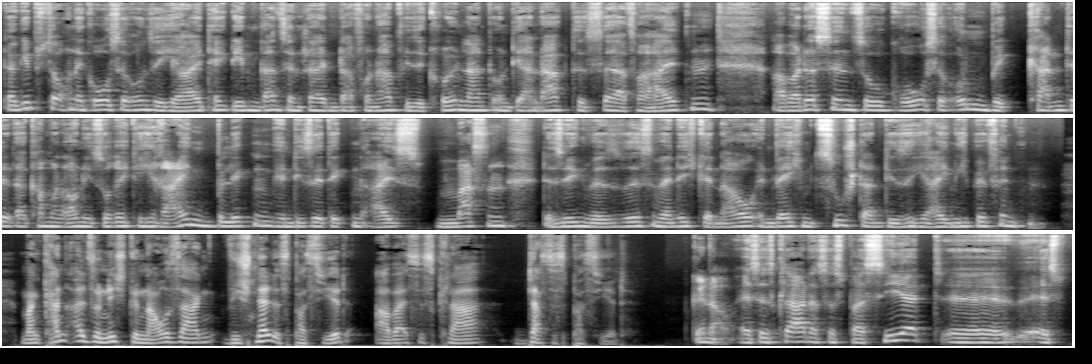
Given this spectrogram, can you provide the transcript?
Da gibt es doch eine große Unsicherheit, hängt eben ganz entscheidend davon ab, wie sich Grönland und die Antarktis äh, verhalten. Aber das sind so große Unbekannte, da kann man auch nicht so richtig reinblicken in diese dicken Eismassen. Deswegen wissen wir nicht genau, in welchem Zustand die sich eigentlich befinden. Man kann also nicht genau sagen, wie schnell es passiert, aber es ist klar, dass es passiert. Genau, es ist klar, dass es passiert. Äh, es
